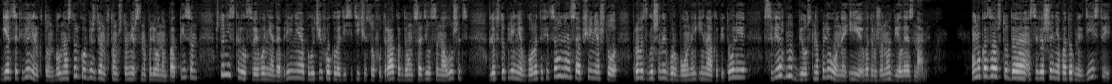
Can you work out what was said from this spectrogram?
Герцог Веллингтон был настолько убежден в том, что мир с Наполеоном подписан, что не скрыл своего неодобрения, получив около десяти часов утра, когда он садился на лошадь для вступления в город, официальное сообщение, что провозглашены бурбоны и на Капитолии свергнут бюст Наполеона и водружено белое знамя. Он указал, что до совершения подобных действий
